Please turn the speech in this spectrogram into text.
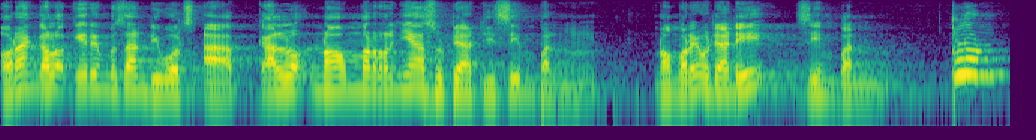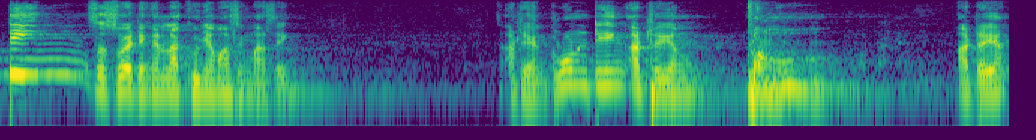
Orang kalau kirim pesan di WhatsApp, kalau nomornya sudah disimpan, nomornya udah disimpan, klunting sesuai dengan lagunya masing-masing. Ada yang klunting, ada yang bong, ada yang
